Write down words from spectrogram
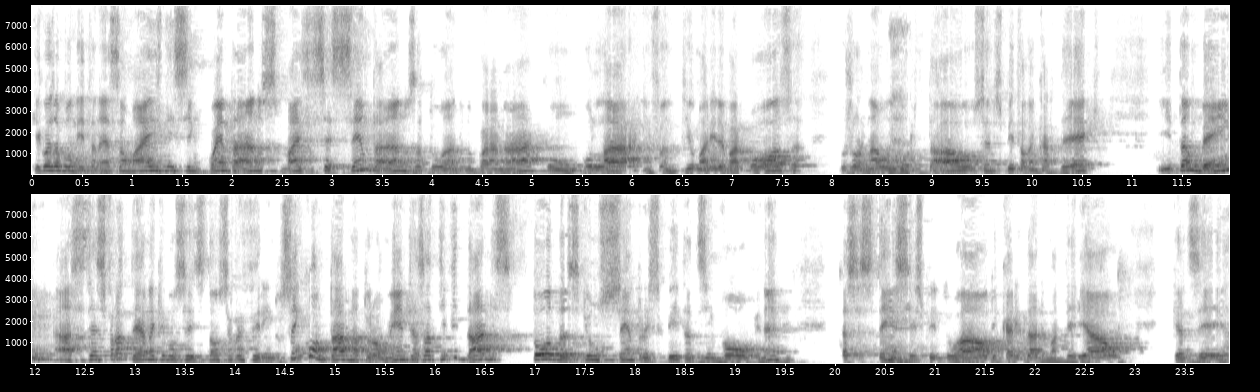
Que coisa bonita, né? São mais de 50 anos, mais de 60 anos atuando no Paraná com o Lar Infantil Marília Barbosa, o Jornal é. Imortal, o Centro Espírita Allan Kardec e também a assistência fraterna que vocês estão se referindo. Sem contar, naturalmente, as atividades todas que um centro espírita desenvolve, né? De assistência espiritual, de caridade material. Quer dizer,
